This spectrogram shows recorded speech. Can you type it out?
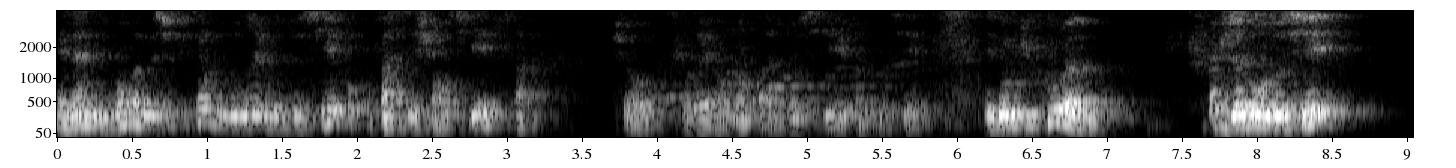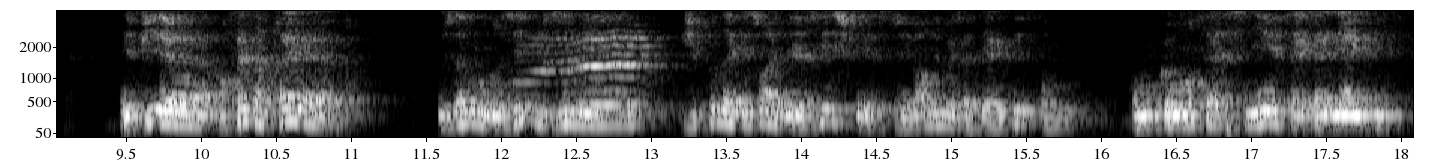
Et là, il me dit, bon, bah, monsieur Fister, vous donnerez votre dossier pour qu'on fasse l'échéancier, tout ça. Je suis purée, on pas de dossier, de dossier. Et donc, du coup, euh, je donne mon dossier. Et puis, euh, en fait, après, euh, je donne mon dossier, puis je dis, mais je pose la question à la directrice, je fais, est-ce que j'ai rendez-vous avec la directrice quand vous, commencez à signer, c'est avec la directrice.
